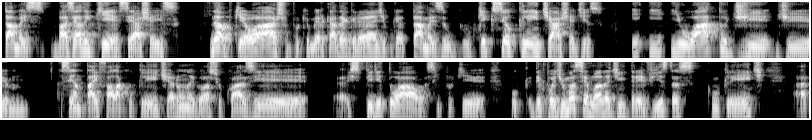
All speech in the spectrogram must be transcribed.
Tá, mas baseado em que você acha isso? Não, porque eu acho, porque o mercado é grande, porque tá, mas o, o que que seu cliente acha disso? E, e, e, o ato de, de sentar e falar com o cliente era um negócio quase eh, espiritual, assim, porque depois de uma semana de entrevistas com o cliente, a,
